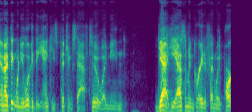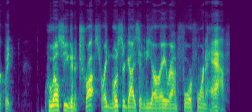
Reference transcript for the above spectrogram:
And I think when you look at the Yankees pitching staff, too, I mean, yeah, he hasn't been great at Fenway Park, but who else are you going to trust, right? Most of their guys have an ERA around four, four and a half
